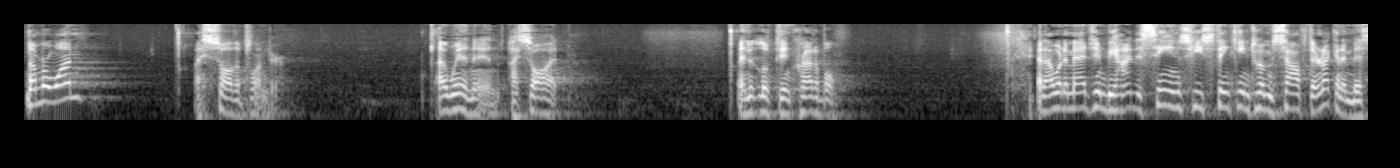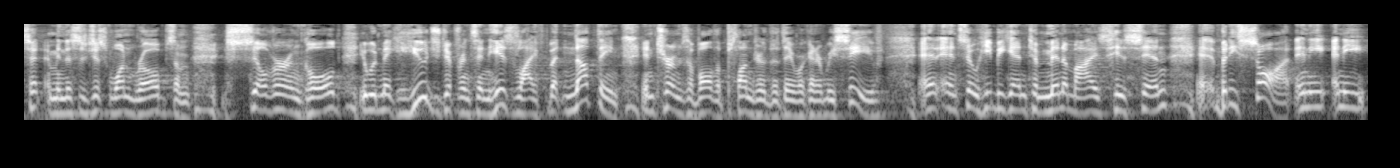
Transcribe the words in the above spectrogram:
Number one, I saw the plunder. I went in, I saw it, and it looked incredible. And I would imagine behind the scenes, he's thinking to himself, they're not going to miss it. I mean, this is just one robe, some silver and gold. It would make a huge difference in his life, but nothing in terms of all the plunder that they were going to receive. And, and so he began to minimize his sin, eh, but he saw it and he, and he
